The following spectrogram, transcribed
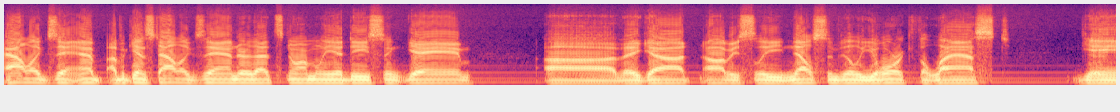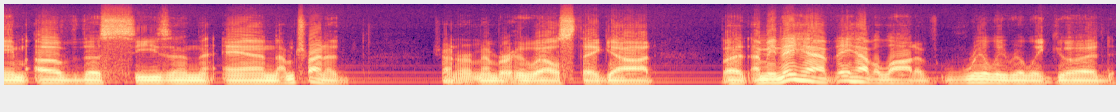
Alexander against Alexander, that's normally a decent game. Uh, they got obviously Nelsonville York the last game of the season, and I'm trying to trying to remember who else they got. But I mean, they have they have a lot of really really good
